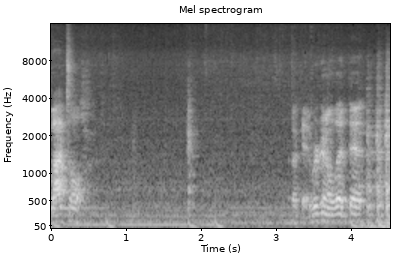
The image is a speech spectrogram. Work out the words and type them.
Bottle. Okay, we're gonna let that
